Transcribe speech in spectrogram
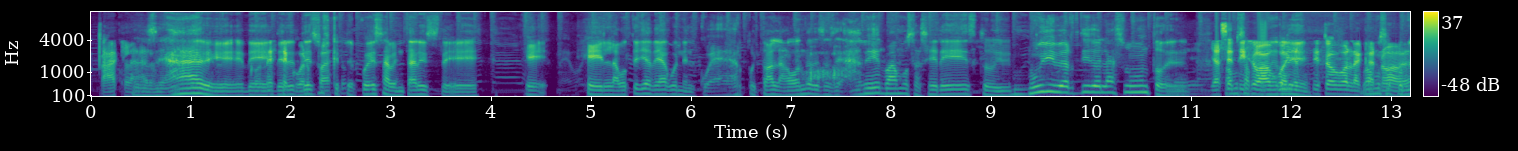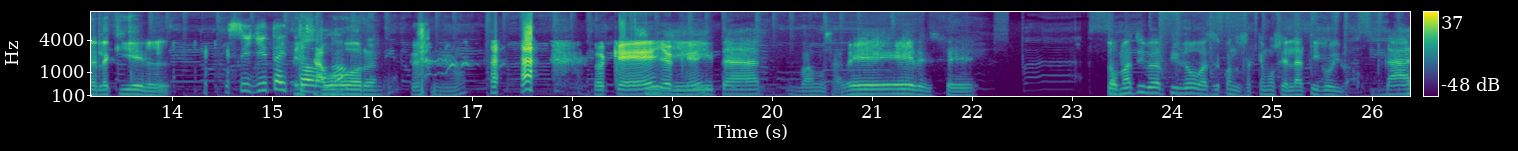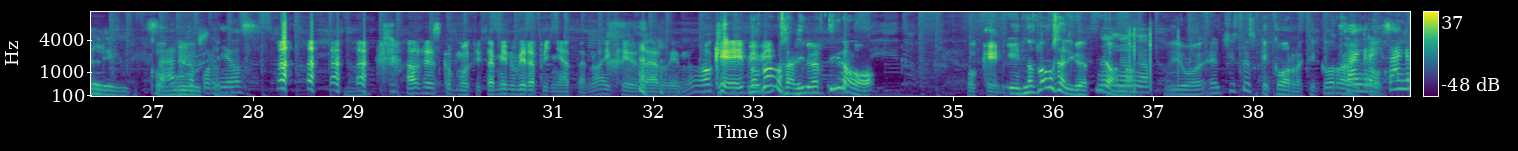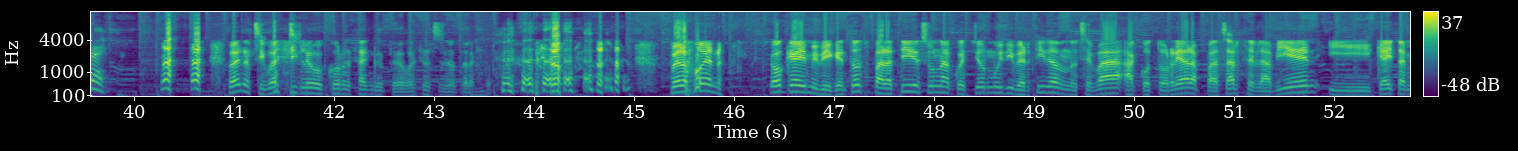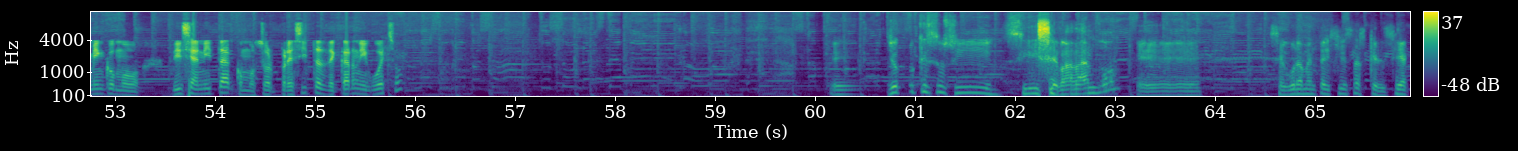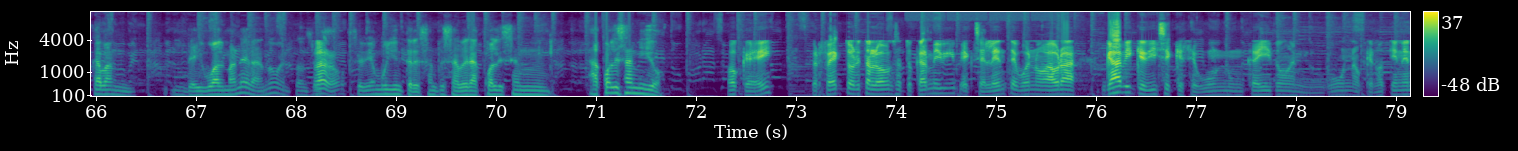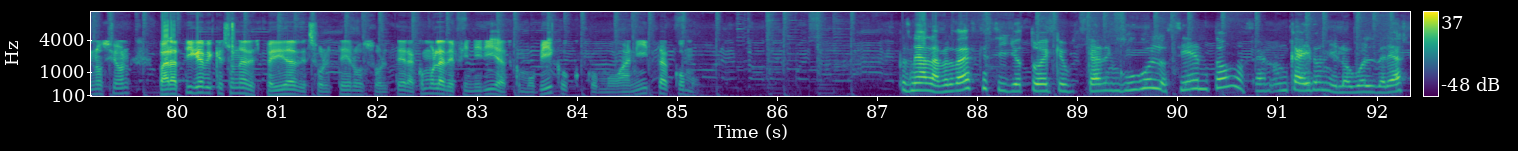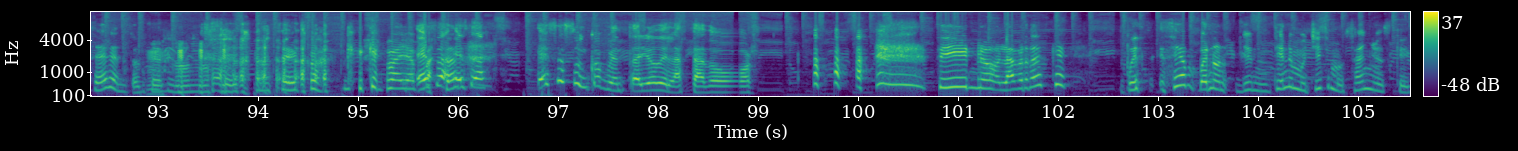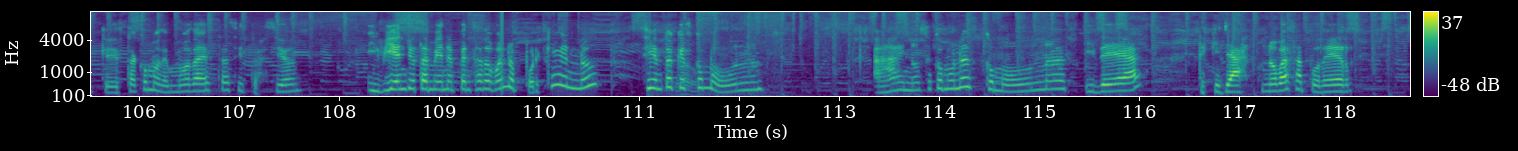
Ah, claro. Ah, de, de- este de- de esos que te puedes aventar este eh, eh, la botella de agua en el cuerpo y toda la onda de esas de, a ver, vamos a hacer esto. Y muy divertido el asunto. de, Ya se vamos te a hizo agua, ya se te hizo agua la vamos canoa. a ¿verdad? ponerle aquí el, Sillita y el todo, ¿no? sabor. ¿no? Ok, ok. Sillita, vamos a ver, este. Lo más divertido va a ser cuando saquemos el látigo y dale, con Santo, gusto. por Dios. Ahora es como si también hubiera piñata, ¿no? Hay que darle, ¿no? Ok, ¿Nos vamos a divertir o Ok. y nos vamos a divertir No, o no, no? no. Digo, el chiste es que corra, que corra. Sangre, sangre. Bueno, si igual sí luego corre sangre, pero eso es otra cosa. pero bueno. Ok, mi Vic, entonces para ti es una cuestión muy divertida donde se va a cotorrear, a pasársela bien y que hay también como, dice Anita, como sorpresitas de carne y hueso. Eh, yo creo que eso sí, sí se va dando. eh, seguramente hay fiestas que sí acaban de igual manera, ¿no? Entonces Claro. sería muy interesante saber a cuáles han, a cuáles han ido. Ok, perfecto, ahorita lo vamos a tocar, mi excelente. Bueno, ahora Gaby que dice que según nunca ha ido en ninguna o que no tiene noción. Para ti, Gaby, que es una despedida de soltero o soltera, ¿cómo la definirías? ¿Como Vic o como Anita? ¿Cómo? Pues mira, la verdad es que sí, yo tuve que buscar en Google, lo siento, o sea, nunca he ido ni lo volveré a hacer, entonces no, no sé, no sé qué, qué vaya a pasar. esa, ese es un comentario delatador. Sí, no, la verdad es que, pues, sea, bueno, tiene muchísimos años que, que está como de moda esta situación. Y bien, yo también he pensado, bueno, ¿por qué no? Siento que es como un, ay, no sé, como unas, como unas ideas de que ya no vas a poder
